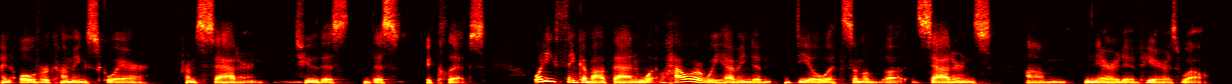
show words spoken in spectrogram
an overcoming square from Saturn mm-hmm. to this this eclipse. What do you think about that, and what, how are we having to deal with some of the Saturn's um, narrative here as well?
